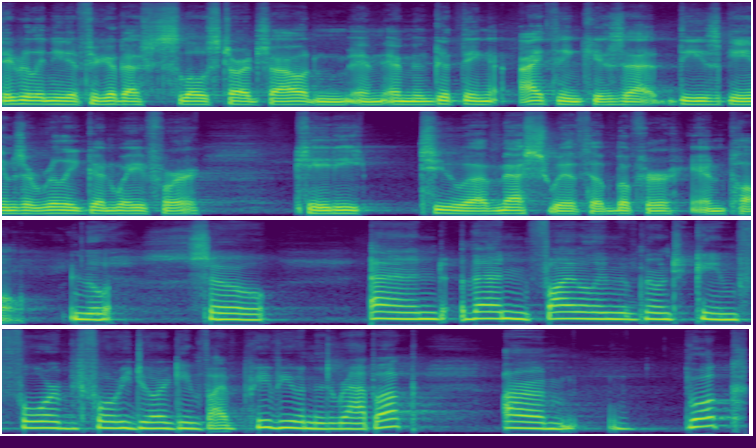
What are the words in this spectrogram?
they really need to figure that slow starts out. And, and, and the good thing I think is that these games are really good way for KD to uh, mesh with uh, Booker and Paul. So, and then finally we're going to game four before we do our game five preview and then wrap up. Um, Book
